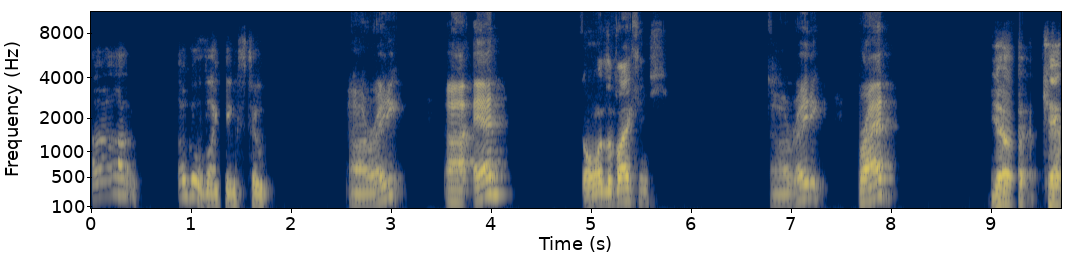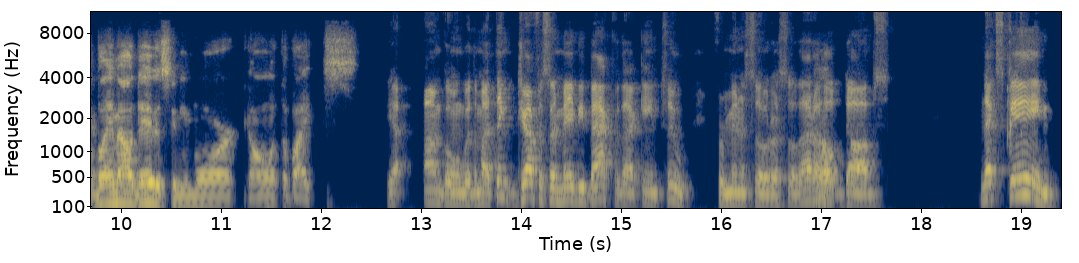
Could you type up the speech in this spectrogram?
Uh, I'll go Vikings too. All righty. Uh, Ed? Going with the Vikings. All righty. Brad? Yep. Can't blame Al Davis anymore. Going with the Vikes. Yeah, I'm going with him. I think Jefferson may be back for that game too for Minnesota, so that'll yep. help Dobbs. Next game,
